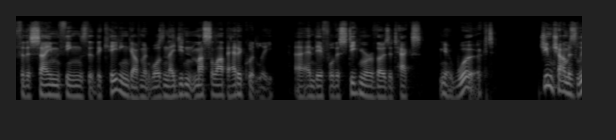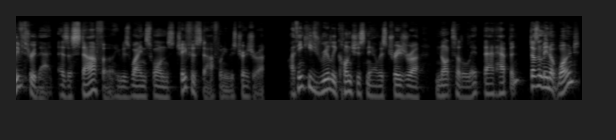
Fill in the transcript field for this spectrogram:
for the same things that the Keating government was, and they didn't muscle up adequately, uh, and therefore the stigma of those attacks, you know, worked. Jim Chalmers lived through that as a staffer. He was Wayne Swan's chief of staff when he was treasurer. I think he's really conscious now as treasurer not to let that happen. Doesn't mean it won't.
